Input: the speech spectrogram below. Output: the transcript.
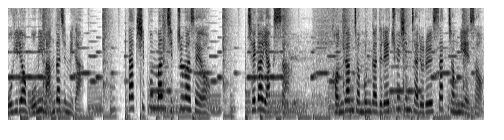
오히려 몸이 망가집니다. 딱 10분만 집중하세요. 제가 약사. 건강 전문가들의 최신 자료를 싹 정리해서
